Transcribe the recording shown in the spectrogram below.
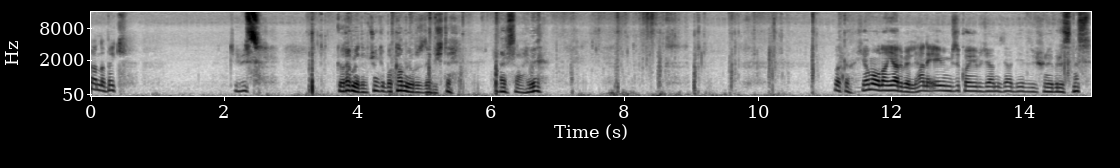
Şu anda pek ceviz göremedim. Çünkü bakamıyoruz demişti yer sahibi. Bakın yama olan yer belli. Hani evimizi koyabileceğimiz yer diye de düşünebilirsiniz.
